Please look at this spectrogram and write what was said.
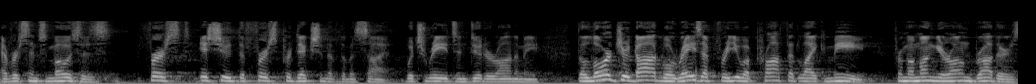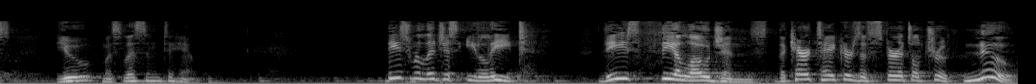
Ever since Moses first issued the first prediction of the Messiah, which reads in Deuteronomy The Lord your God will raise up for you a prophet like me from among your own brothers. You must listen to him. These religious elite, these theologians, the caretakers of spiritual truth, knew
